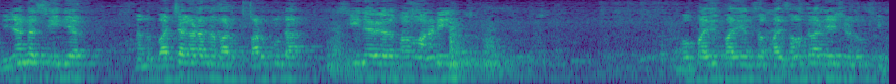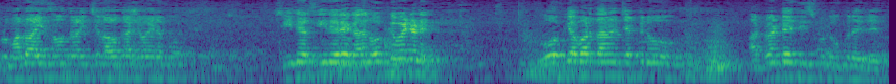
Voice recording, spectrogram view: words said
నిజంగా సీనియర్ నన్ను బచ్చగడన్న పడు- పడుకుంటా. సీనియర్ కదా పాపం అనని. ఓ పది పదిహేను పది సంవత్సరాలు చేసిండు. ఇప్పుడు మళ్ళీ ఐదు సంవత్సరాలు ఇచ్చిన అవకాశం అయినకు సీనియర్ సీనియరే కదా అని ఓపిక పెట్టండి. ఓపిక పడతానని చెప్పి నువ్వు అడ్వాంటేజ్ తీసుకుంటూ ఊపిరేది లేదు.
